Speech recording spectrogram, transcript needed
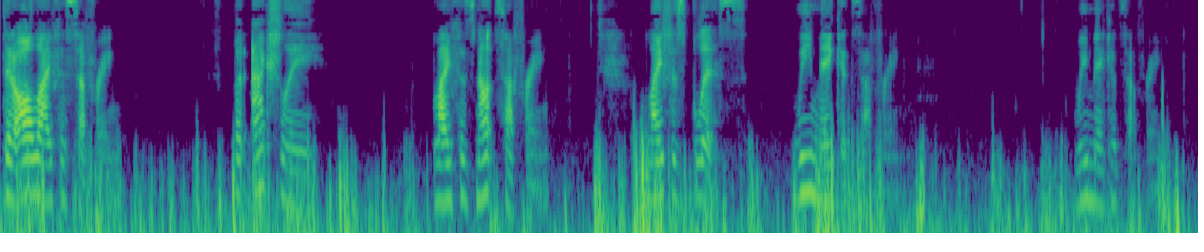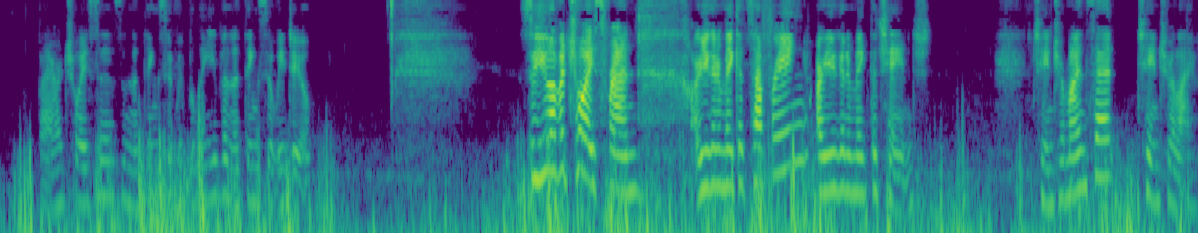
that all life is suffering. But actually, life is not suffering. Life is bliss. We make it suffering. We make it suffering by our choices and the things that we believe and the things that we do. So you have a choice, friend. Are you going to make it suffering? Are you going to make the change? Change your mindset, change your life.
